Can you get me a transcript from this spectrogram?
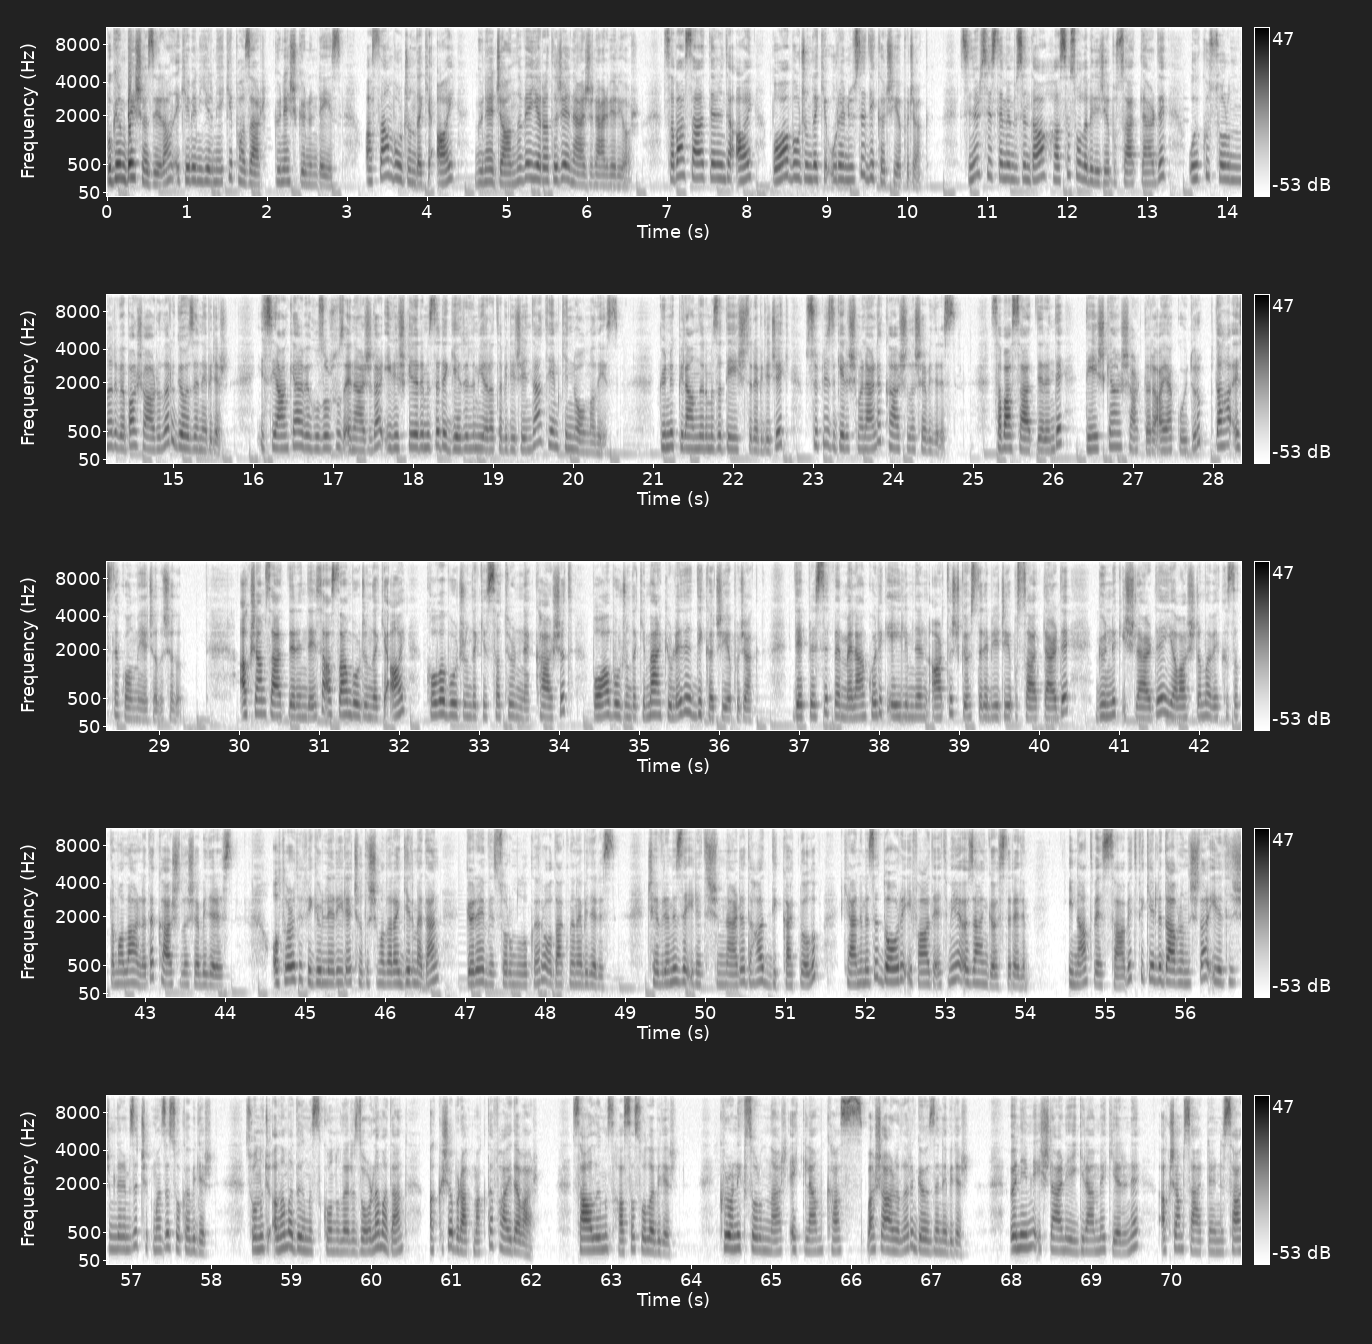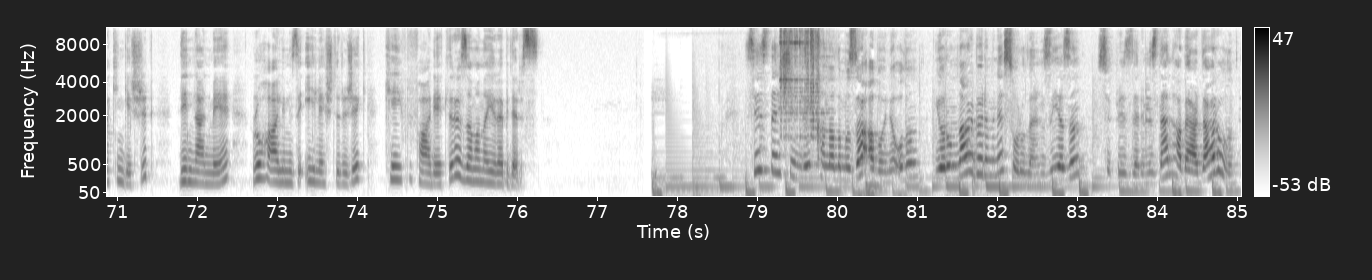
Bugün 5 Haziran 2022 Pazar Güneş günündeyiz. Aslan burcundaki ay güne canlı ve yaratıcı enerjiler veriyor. Sabah saatlerinde ay Boğa burcundaki Uranüs'te dik açı yapacak. Sinir sistemimizin daha hassas olabileceği bu saatlerde uyku sorunları ve baş ağrıları gözlenebilir. İsyankar ve huzursuz enerjiler ilişkilerimizde de gerilim yaratabileceğinden temkinli olmalıyız. Günlük planlarımızı değiştirebilecek sürpriz gelişmelerle karşılaşabiliriz. Sabah saatlerinde değişken şartlara ayak uydurup daha esnek olmaya çalışalım. Akşam saatlerinde ise Aslan burcundaki Ay, Kova burcundaki Satürn'e karşıt, Boğa burcundaki Merkür'le de dik açı yapacak. Depresif ve melankolik eğilimlerin artış gösterebileceği bu saatlerde günlük işlerde yavaşlama ve kısıtlamalarla da karşılaşabiliriz. Otorite figürleriyle çatışmalara girmeden görev ve sorumluluklara odaklanabiliriz. Çevremizle iletişimlerde daha dikkatli olup kendimizi doğru ifade etmeye özen gösterelim. İnat ve sabit fikirli davranışlar iletişimlerimizi çıkmaza sokabilir. Sonuç alamadığımız konuları zorlamadan akışa bırakmakta fayda var. Sağlığımız hassas olabilir. Kronik sorunlar, eklem, kas, baş ağrıları gözlenebilir. Önemli işlerle ilgilenmek yerine akşam saatlerini sakin geçirip dinlenmeye, ruh halimizi iyileştirecek keyifli faaliyetlere zaman ayırabiliriz. Siz de şimdi kanalımıza abone olun, yorumlar bölümüne sorularınızı yazın, sürprizlerimizden haberdar olun.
